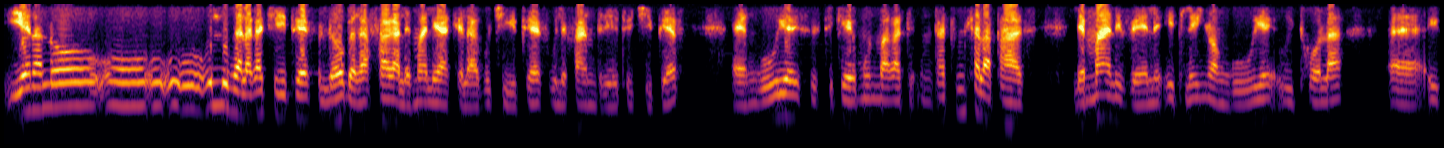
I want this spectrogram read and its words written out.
Yena lo ulunga la ka GEPF lo bekafaka le mali yakhe la ku GPF kule fund rate GEPF. Eh nguye sister K umuntu makathi ngithatha umhlala phansi le mali vele lenywa nguye uyithola eh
